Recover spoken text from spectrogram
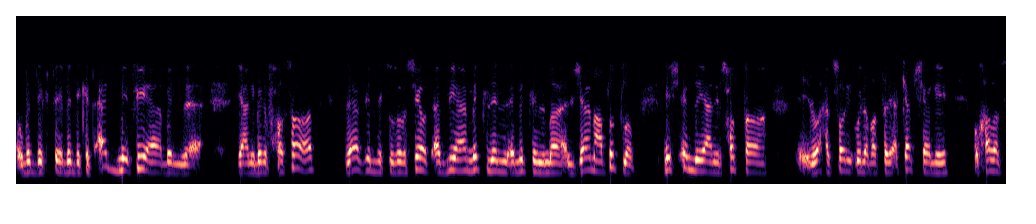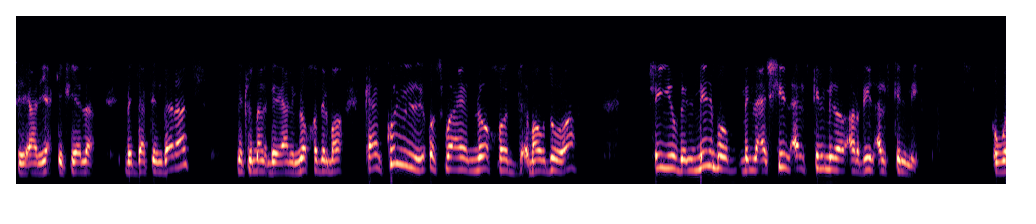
وبدك بدك تقدمي فيها بال يعني بالفحوصات لازم بدك تدرسيها وتقدميها مثل مثل ما الجامعة بتطلب. مش إنه يعني بتحطها الواحد سوري يقولها بطريقة كبشله وخلص يعني يحكي فيها لا. بدها تندرس مثل ما يعني بناخذ الم... كان كل أسبوعين ناخذ موضوع فيه بالمينيموم من 20000 كلمة ل 40000 كلمة. و...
